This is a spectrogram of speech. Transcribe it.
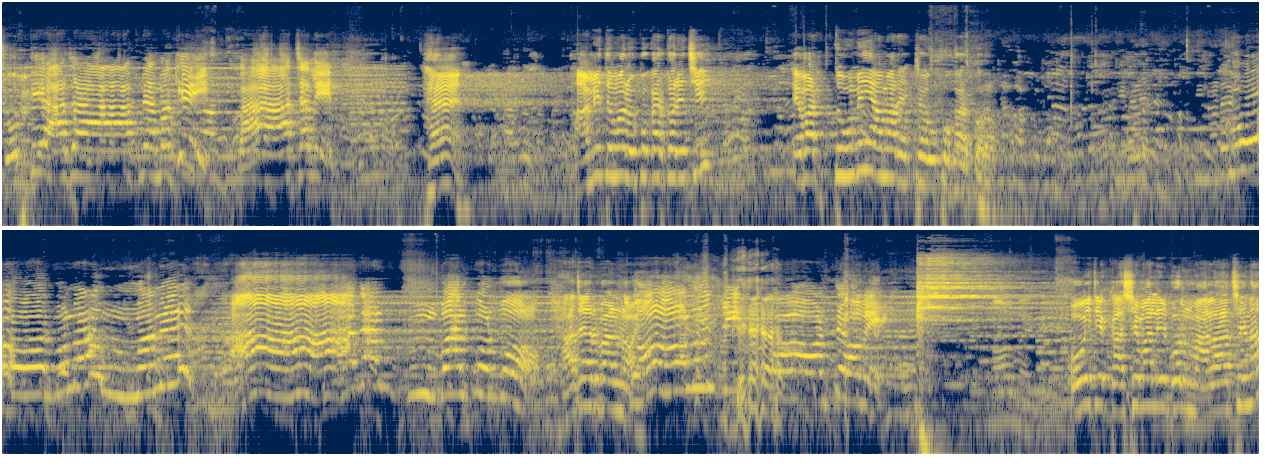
সত্যি আজ আপনি আমাকে বাঁচালেন। হ্যাঁ আমি তোমার উপকার করেছি। এবার তুমি আমার একটা উপকার করো। মানে নয়। বলুন কি করতে হবে। ওই যে কাশেম আলীর বোন মালা আছে না?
